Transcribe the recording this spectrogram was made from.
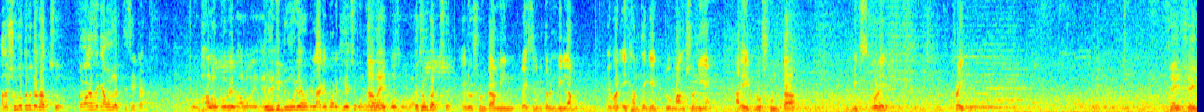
আচ্ছা শুভ তুমি তো খাচ্ছ। তোমার কাছে কেমন লাগতেছে এটা? ভালো খুবই ভালো তুমি কি ডুমুরিয়া হোটেল আগে পরে খেয়েছো কোনো না, প্রথমবার। প্রথম খাচ্ছ? এই রসুনটা আমি রাইসের ভিতরে নিলাম। এবার এখান থেকে একটু মাংস নিয়ে আর এই রসুনটা মিক্স করে ফ্রাই করি সেই সেই।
